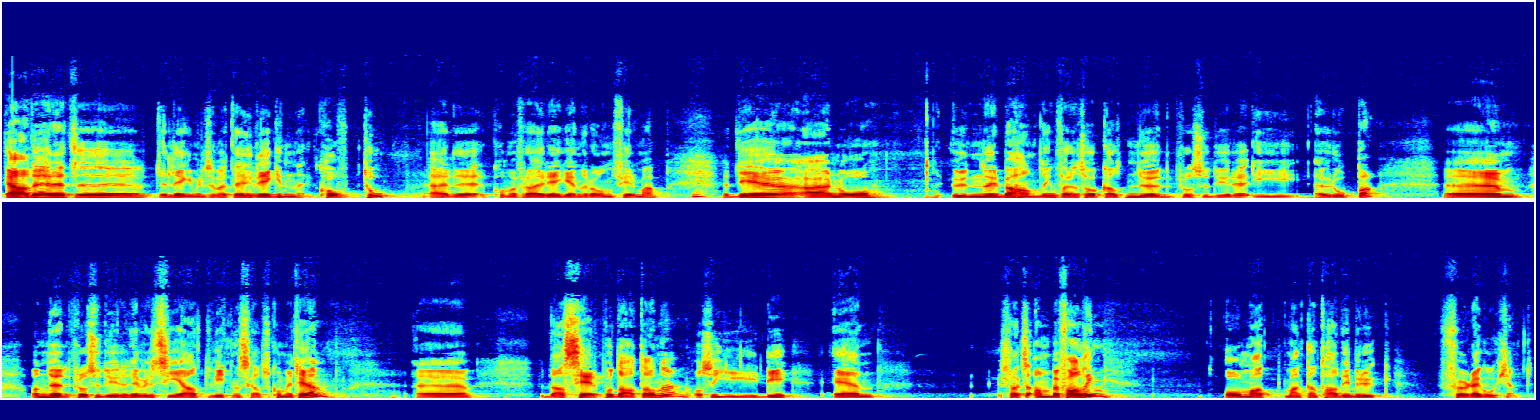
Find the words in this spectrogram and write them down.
Ja, det er et, et legemiddel som heter Regencov2. Det kommer fra Regeneron-firmaet. Ja. Det er nå under behandling for en såkalt nødprosedyre i Europa. Um, og nødprosedyre, dvs. Si at Vitenskapskomiteen uh, da ser på dataene, og så gir de en slags anbefaling om at man kan ta det i bruk før det er godkjent.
